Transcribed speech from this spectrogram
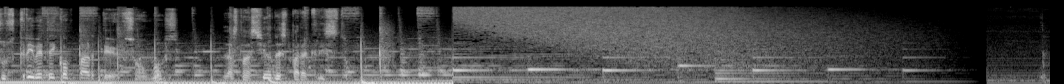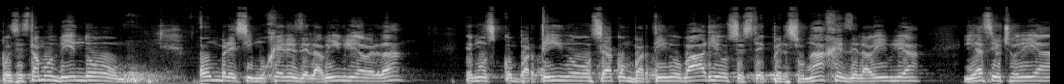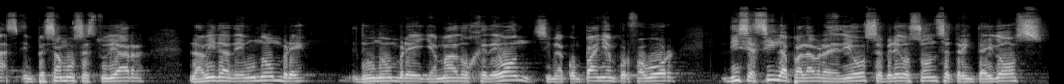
Suscríbete y comparte. Somos las Naciones para Cristo. Pues estamos viendo hombres y mujeres de la Biblia, ¿verdad? Hemos compartido, se ha compartido varios este, personajes de la Biblia y hace ocho días empezamos a estudiar la vida de un hombre, de un hombre llamado Gedeón. Si me acompañan, por favor, dice así la palabra de Dios, Hebreos 11:32.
